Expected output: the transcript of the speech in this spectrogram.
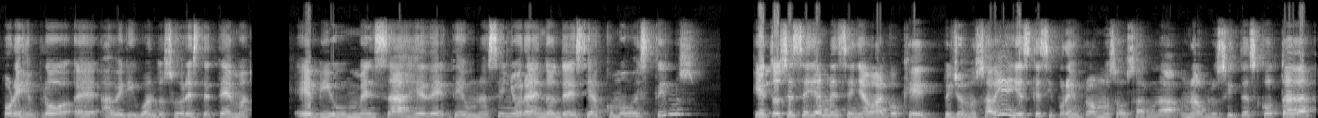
Por ejemplo, eh, averiguando sobre este tema, eh, vi un mensaje de, una señora en donde decía cómo vestirnos. Y entonces ella me enseñaba algo que pues, yo no sabía, y es que si por ejemplo vamos a usar una blusita escotada,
